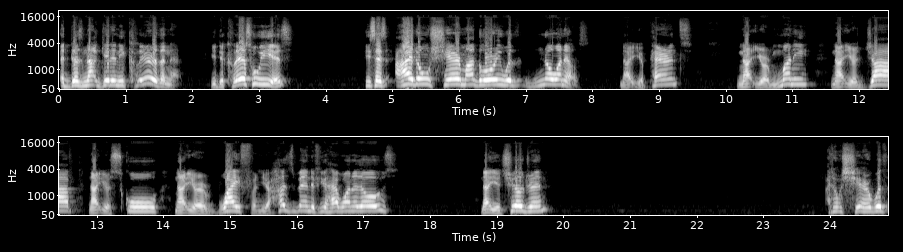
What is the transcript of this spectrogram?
It does not get any clearer than that. He declares who He is. He says, I don't share my glory with no one else. Not your parents, not your money, not your job, not your school, not your wife and your husband, if you have one of those not your children. I don't share with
